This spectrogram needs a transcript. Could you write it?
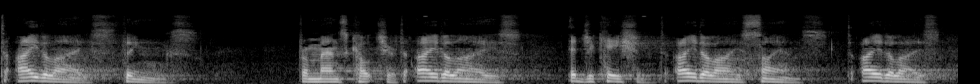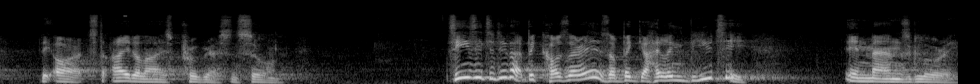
to idolize things from man's culture, to idolize education, to idolize science, to idolize the arts, to idolize progress, and so on. It's easy to do that because there is a beguiling beauty in man's glory.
